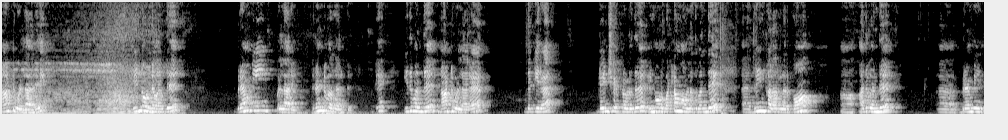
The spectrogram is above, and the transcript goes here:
நாட்டு வல்லாரை இன்னொன்று வந்து பிரம்மி வல்லாரை. ரெண்டு வகை இருக்குது ஓகே இது வந்து நாட்டு வல்லாரை இந்த கீரை டென் ஷேப்பில் உள்ளது. இன்னொன்று வட்டமாக உள்ளது வந்து க்ரீன் கலரில் இருக்கும். அது வந்து அஹ், பிரமின்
